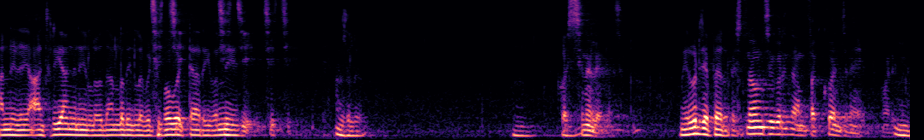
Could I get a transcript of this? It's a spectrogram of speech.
అన్ని ఆ ఆంజనేయంలో దాంట్లో దీంట్లో పెట్టి పోగొట్టారు ఇవన్నీ. అసలు. క్వశ్చన్ లేదు అసలు. మీరు కూడా చెప్పారు. కృష్ణవంశీ గురించి అంత తక్కువ అంచనా అయ్యింది మరి.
